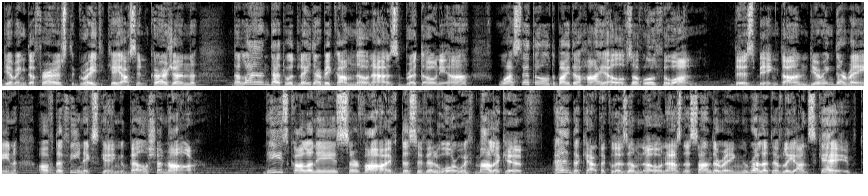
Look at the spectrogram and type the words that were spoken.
during the first Great Chaos Incursion, the land that would later become known as Bretonnia was settled by the High Elves of Ulthuan, this being done during the reign of the Phoenix King Bel Shanaar. These colonies survived the civil war with Malekith and the cataclysm known as the Sundering relatively unscathed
